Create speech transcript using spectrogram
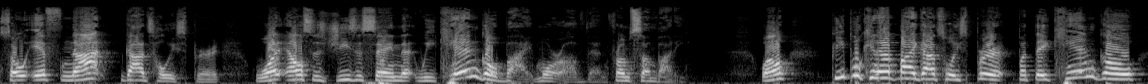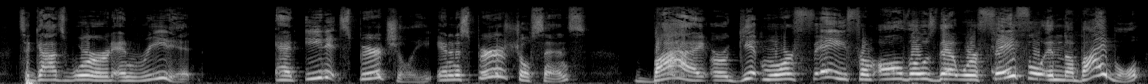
So if not God's Holy Spirit, what else is Jesus saying that we can go buy more of then from somebody? Well, people cannot buy God's Holy Spirit, but they can go to God's Word and read it and eat it spiritually, and in a spiritual sense, buy or get more faith from all those that were faithful in the Bible,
